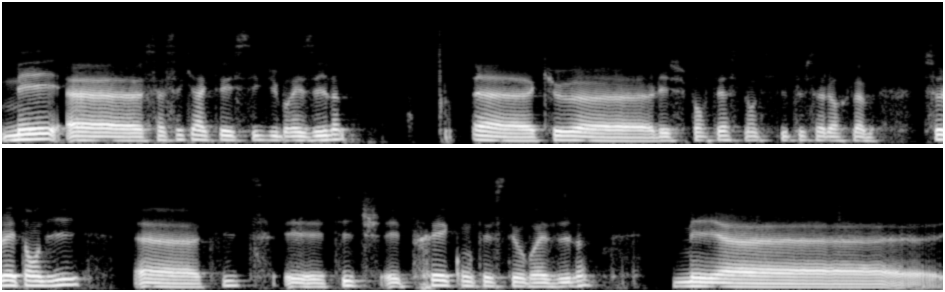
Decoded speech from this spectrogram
mais euh, c'est assez caractéristique du Brésil que les supporters s'identifient plus à leur club. Cela étant dit, Tite et Titch est très contesté au Brésil. Mais euh,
